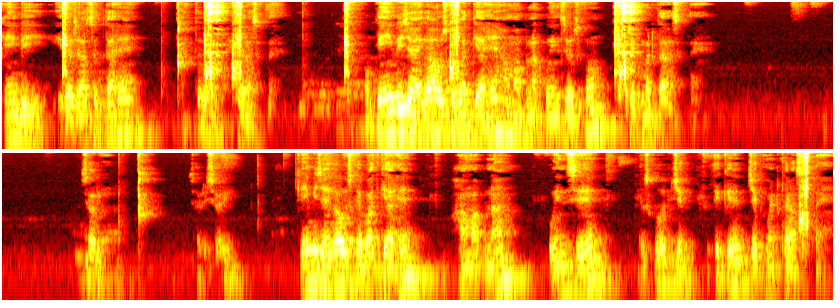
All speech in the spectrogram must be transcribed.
कहीं भी इधर जा सकता है तो इधर आ सकता है वो कहीं भी जाएगा उसके बाद क्या है हम अपना क्वीन से उसको चेकमेट करा सकते हैं सॉरी सॉरी सॉरी कहीं भी जाएगा। उसके बाद क्या है? हम अपना क्वीन से उसको चेक देके चेकमेट करा सकते हैं।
